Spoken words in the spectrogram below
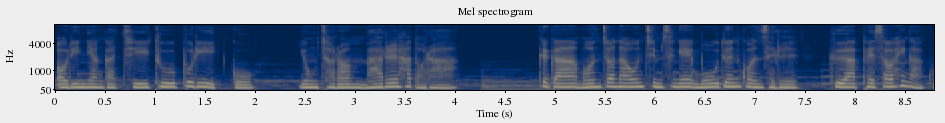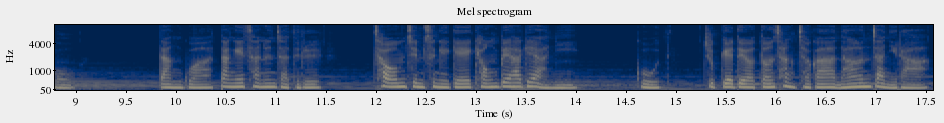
어린 양같이 두 뿔이 있고 용처럼 말을 하더라. 그가 먼저 나온 짐승의 모든 권세를 그 앞에서 행하고 땅과 땅에 사는 자들을 처음 짐승에게 경배하게 하니 곧 죽게 되었던 상처가 나은 자니라.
